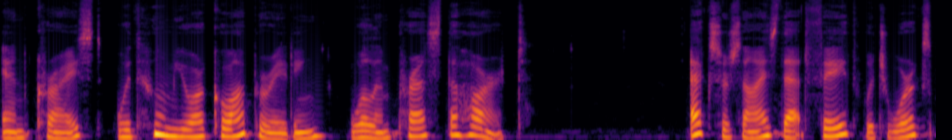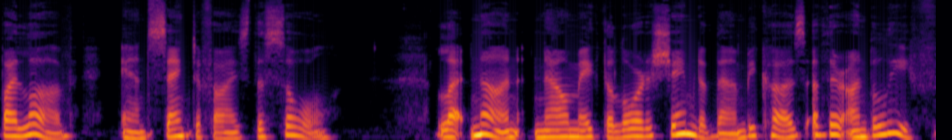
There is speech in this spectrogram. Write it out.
and Christ, with whom you are cooperating, will impress the heart. Exercise that faith which works by love and sanctifies the soul. Let none now make the Lord ashamed of them because of their unbelief.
